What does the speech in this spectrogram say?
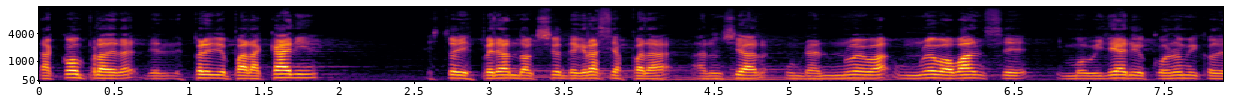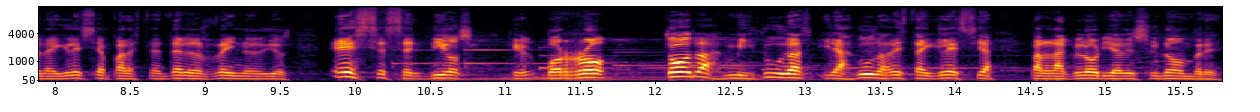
la compra del predio para Canin. Estoy esperando acción de gracias para anunciar una nueva, un nuevo avance inmobiliario económico de la iglesia para extender el reino de Dios. Ese es el Dios que borró todas mis dudas y las dudas de esta iglesia para la gloria de su nombre.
